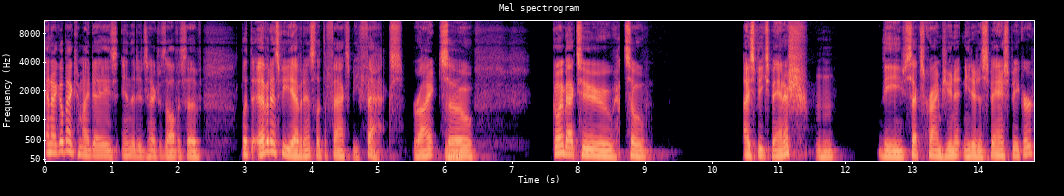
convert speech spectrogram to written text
and I go back to my days in the detective's office of let the evidence be evidence, let the facts be facts, right? So Mm-hmm. going back to so I speak Spanish. Mm-hmm. The sex crimes unit needed a Spanish speaker.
